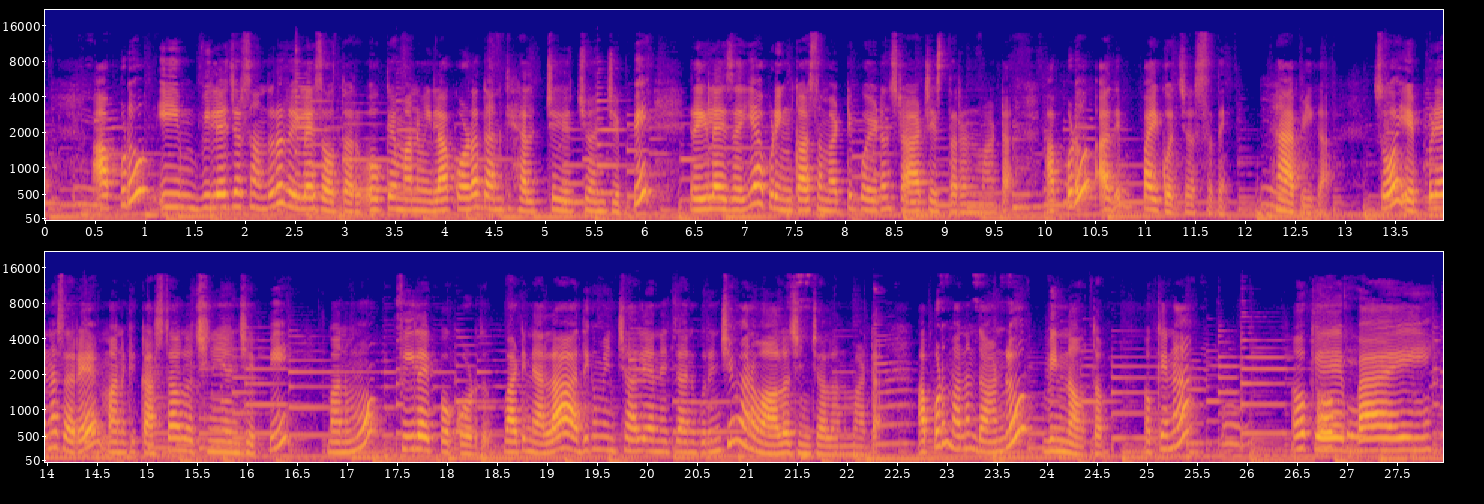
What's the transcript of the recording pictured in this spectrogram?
అప్పుడు ఈ విలేజర్స్ అందరూ రియలైజ్ అవుతారు. ఓకే మనం ఇలా కూడా దానికి హెల్ప్ చేయొచ్చు అని చెప్పి రియలైజ్ అయ్యి అప్పుడు ఇంకాస్త మట్టి పోయడం స్టార్ట్ చేస్తారనమాట అప్పుడు అది పైకి వచ్చేస్తుంది హ్యాపీగా. సో ఎప్పుడైనా సరే మనకి కష్టాలు వచ్చినాయి అని చెప్పి మనము ఫీల్ అయిపోకూడదు. వాటిని ఎలా అధిగమించాలి అనే దాని గురించి మనం ఆలోచించాలన్నమాట. అప్పుడు మనం దాంట్లో విన్ అవుతాం. ఓకేనా? Okay Okay. Bye bye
